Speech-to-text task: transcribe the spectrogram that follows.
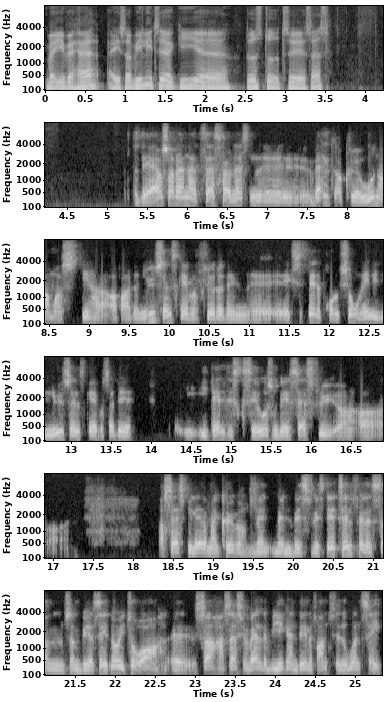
hvad I vil have, er I så villige til at give øh, dødstød til SAS? Så altså, det er jo sådan, at SAS har jo næsten øh, valgt at køre udenom os. De har oprettet nye selskaber, flyttet den øh, eksisterende produktion ind i de nye selskaber, så det identisk ser ud som det er SAS-fly og, og, og og SAS-billetter, man køber. Men, men hvis, hvis det er tilfældet, som, som vi har set nu i to år, øh, så har SAS jo valgt, at vi ikke er en del af fremtiden uanset.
